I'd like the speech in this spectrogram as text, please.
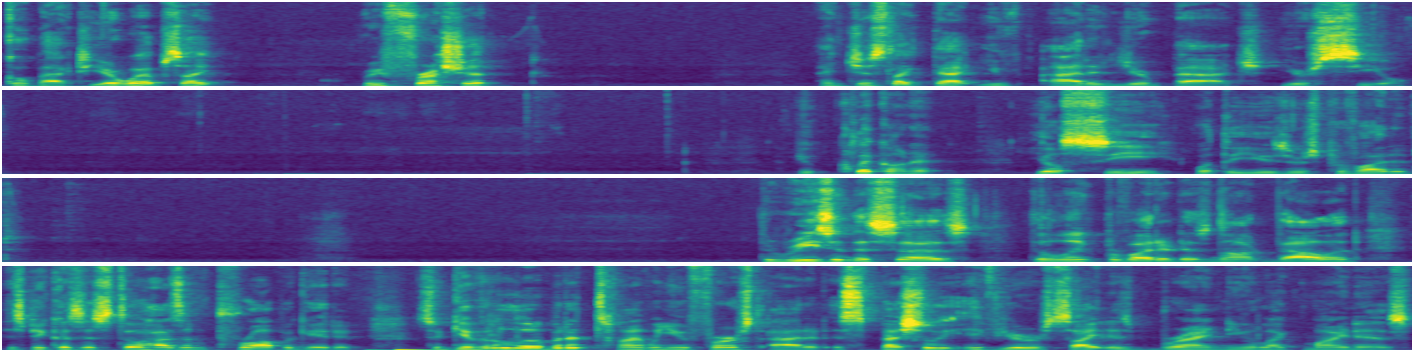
Go back to your website, refresh it, and just like that, you've added your badge, your seal. You click on it, you'll see what the user is provided. The reason this says the link provided is not valid is because it still hasn't propagated. So give it a little bit of time when you first add it, especially if your site is brand new like mine is.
